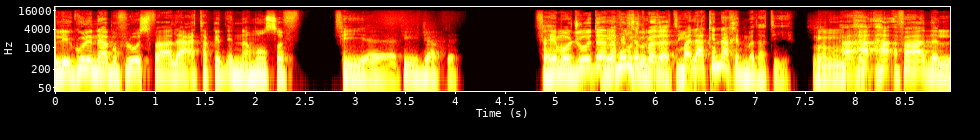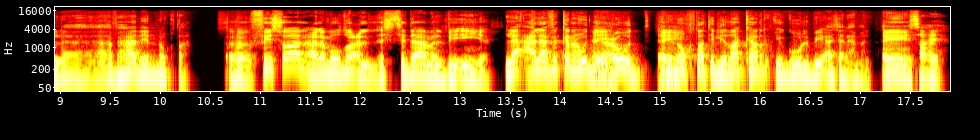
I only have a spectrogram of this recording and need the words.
اللي يقول إنها بفلوس فلا أعتقد إنه منصف في في اجابته فهي موجودة هي لكن موجودة، خدمة ذاتية. لكنها خدمة ذاتية. فهذا فهذه النقطة. آه، في سؤال على موضوع الاستدامة البيئية. لا على فكرة أنا ودي إيه. أعود إيه. لنقطه اللي ذكر يقول بيئة العمل. اي صحيح.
